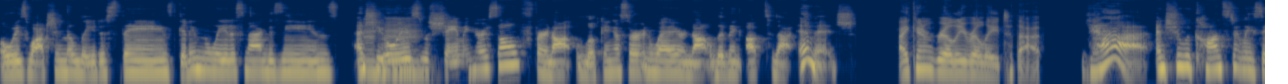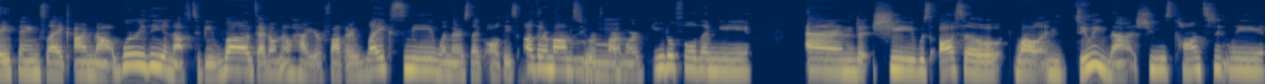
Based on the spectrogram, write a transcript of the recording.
always watching the latest things, getting the latest magazines. And mm-hmm. she always mm-hmm. was shaming herself for not looking a certain way or not living up to that image. I can really relate to that. Yeah. And she would constantly say things like, I'm not worthy enough to be loved. I don't know how your father likes me when there's like all these other moms Ooh. who are far more beautiful than me. And she was also, while in doing that, she was constantly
